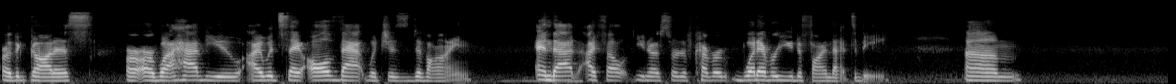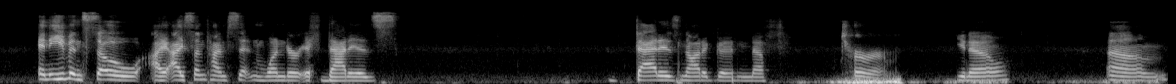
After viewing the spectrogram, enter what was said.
or the goddess or, or what have you, I would say all that which is divine. And that I felt, you know, sort of covered whatever you define that to be. Um, and even so, I, I sometimes sit and wonder if that is that is not a good enough term, you know? Um,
